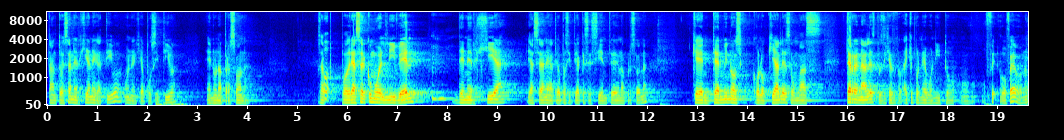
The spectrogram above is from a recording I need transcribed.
tanto esa energía negativa o energía positiva en una persona. O sea, podría ser como el nivel de energía, ya sea negativa o positiva, que se siente de una persona, que en términos coloquiales o más terrenales, pues dije, hay que poner bonito o feo, ¿no?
